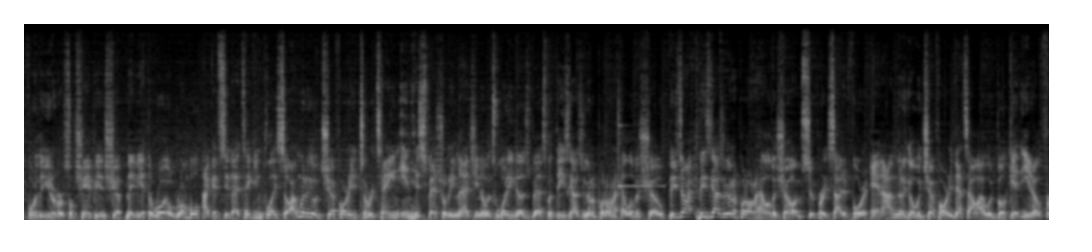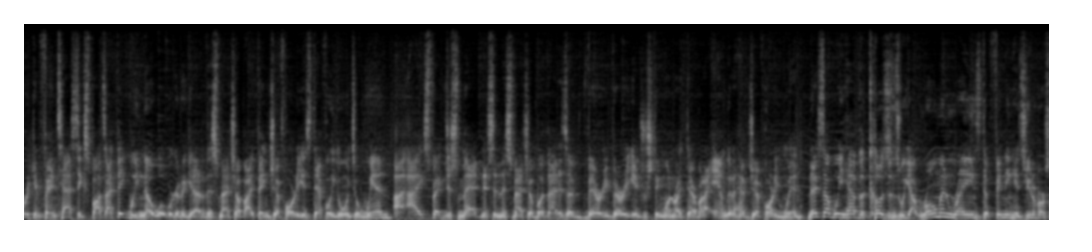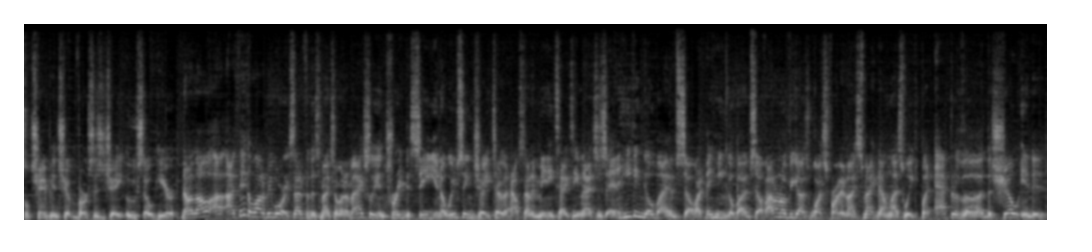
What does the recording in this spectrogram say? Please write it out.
for the Universal Championship, maybe at the Royal Rumble. I could see that taking place, so I'm going to go Jeff Hardy to retain in his specialty match. You know, it's what he does best, but these guys are going to put on a hell of a show. These are these guys are going to put on a hell of a show. I'm super excited for it, and I'm going to go with Jeff Hardy. That's how I would book it. You know, freaking fantastic spots. I think we know what we're going to get out of this matchup. I think Jeff Hardy is definitely going to win. I, I expect just madness in this matchup, but that is a very, very interesting one right there, but I am going to have Jeff Hardy win. Next up, we have the Cousins. We got Roman Reigns defending his Universal Championship versus Jey Uso here. Now, now I, I think a lot of people are excited for this matchup, and I'm actually intrigued to see, you know, we've seen Jey tear the house down in many tag team matches, and he can go by himself. I think he can go by himself. I don't know if you guys watched Friday Night SmackDown last week, but after the, the show ended,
